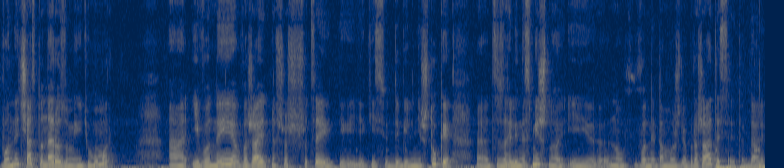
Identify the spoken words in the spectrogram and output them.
вони часто не розуміють гумор. І вони вважають, ну, що, що це якісь дебільні штуки, е, це взагалі не смішно, і ну, вони там можуть ображатися і так далі.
